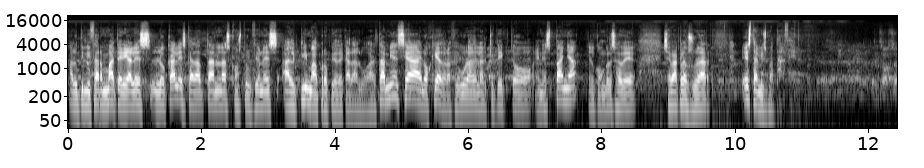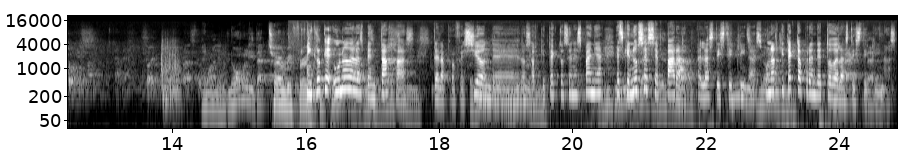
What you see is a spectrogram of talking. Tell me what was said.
al utilizar materiales locales que adaptan las construcciones al clima propio de cada lugar. También se ha elogiado la figura del arquitecto en España. El Congreso de, se va a clausurar esta misma tarde. Y creo que una de las ventajas de la profesión de los arquitectos en España es que no se separa las disciplinas. Un arquitecto aprende todas las disciplinas.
